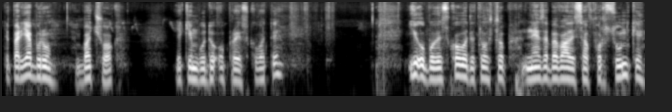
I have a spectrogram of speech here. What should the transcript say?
Тепер я беру бачок, яким буду оприскувати. І обов'язково для того, щоб не забивалися форсунки.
